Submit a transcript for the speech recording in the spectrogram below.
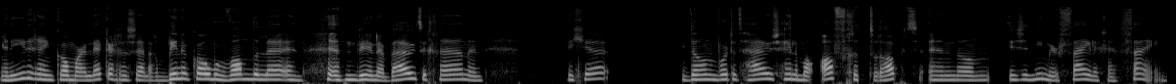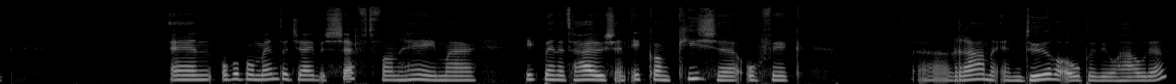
en iedereen kan maar lekker gezellig binnenkomen wandelen en, weer naar buiten gaan. En weet je, dan wordt het huis helemaal afgetrapt en dan is het niet meer veilig en fijn. En op het moment dat jij beseft van hé, hey, maar ik ben het huis en ik kan kiezen of ik uh, ramen en deuren open wil houden,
